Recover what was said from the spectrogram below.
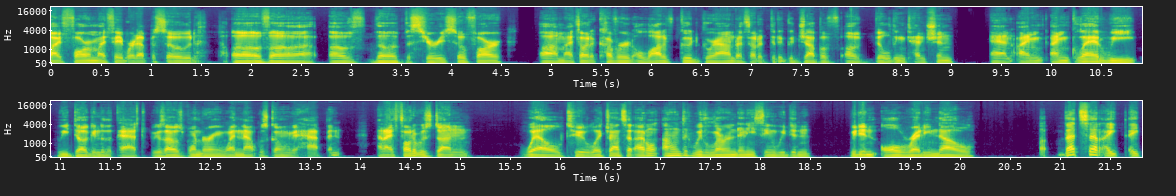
by far my favorite episode of uh of the the series so far. Um, I thought it covered a lot of good ground. I thought it did a good job of of building tension, and I'm I'm glad we we dug into the past because I was wondering when that was going to happen, and I thought it was done well too. Like John said, I don't I don't think we learned anything we didn't we didn't already know. Uh, that said, I I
